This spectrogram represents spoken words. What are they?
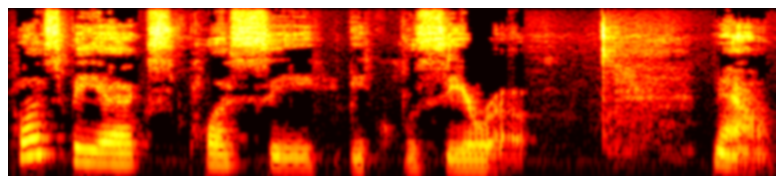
plus bx plus c equals 0. Now,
